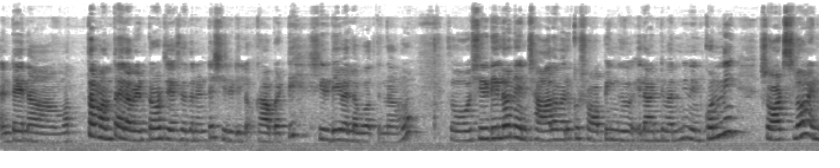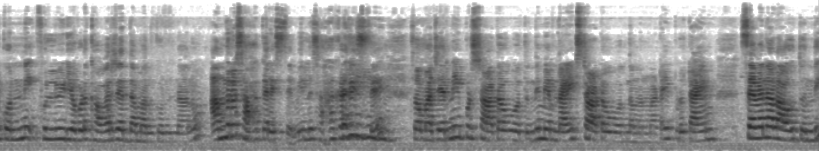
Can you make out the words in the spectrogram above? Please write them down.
అంటే నా మొత్తం అంతా ఇలా వెంటౌట్ చేసేది అంటే షిరిడిలో. కాబట్టి షిరిడి వెళ్ళబోతున్నాము. సో షిరిడిలో నేను చాలా వరకు షాపింగ్ ఇలాంటివన్నీ నేను కొన్ని షార్ట్స్లో అండ్ కొన్ని ఫుల్ వీడియో కూడా కవర్ చేద్దాం అనుకుంటున్నాను. అందరూ సహకరిస్తే వీళ్ళు సహకరిస్తే. సో మా జర్నీ ఇప్పుడు స్టార్ట్ అవబోతుంది మేము నైట్ స్టార్ట్ అవబోతున్నాం అనమాట ఇప్పుడు టైం సెవెన్ అలా అవుతుంది.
